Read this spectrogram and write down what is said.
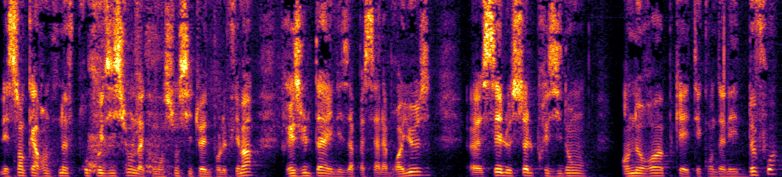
les 149 propositions de la Convention citoyenne pour le climat. Résultat, il les a passées à la broyeuse. C'est le seul président en Europe qui a été condamné deux fois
